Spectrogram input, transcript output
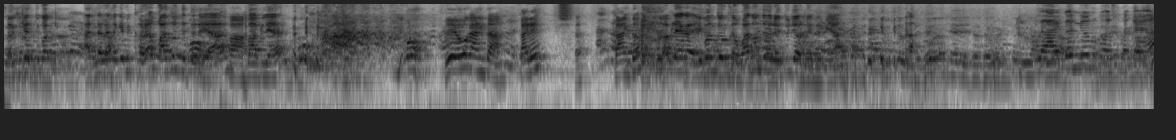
संकेत तुका आता मी खराब वाजवून देतो ना या. बाबल्या. ए हो काय सांगता काय रे काय सांगतो बाबल्या काय हे बंद करू वाजवून देतो रे तुझ्यावर नाही तर मी हा लायकन घेऊन बसला काय हा?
